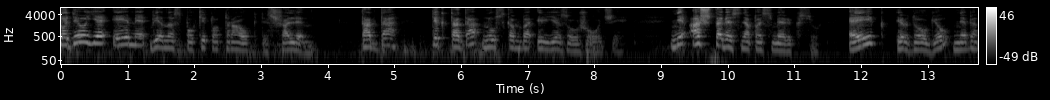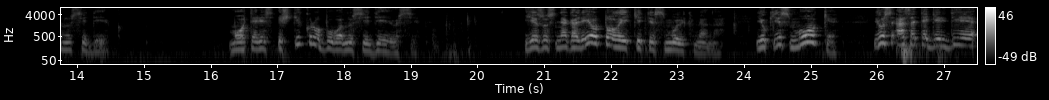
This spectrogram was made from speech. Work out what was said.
Todėl jie ėmė vienas po kito trauktis šalin. Tada, tik tada nuskamba ir Jėzaus žodžiai. Ne aš tavęs nepasmerksiu, eik ir daugiau nebenusidėk. Moteris iš tikro buvo nusidėjusi. Jėzus negalėjo to laikyti smulkmeną, juk jis mokė. Jūs esate girdėję,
